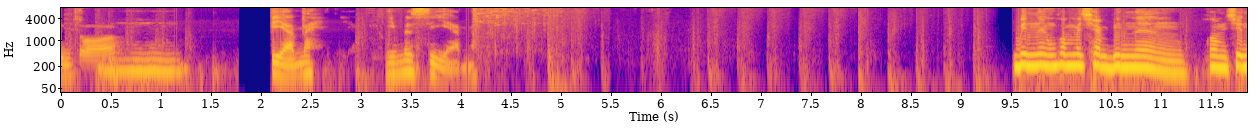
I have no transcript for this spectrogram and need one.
ดินสออืมเสียไหมนี่มันเสียไหมบินหนึ่งผมไม่ใช่บินหนึ่งผมชื่อ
